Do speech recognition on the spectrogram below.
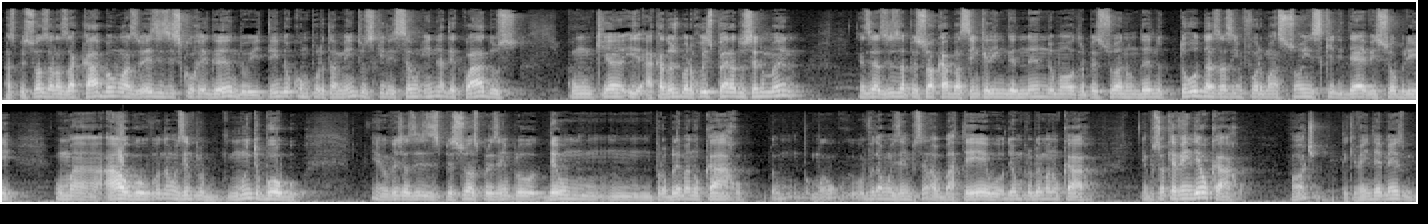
as pessoas elas acabam às vezes escorregando e tendo comportamentos que eles são inadequados com o que a, a Kadosh Baruch espera do ser humano. Quer dizer, às vezes a pessoa acaba sem querer enganando uma outra pessoa, não dando todas as informações que ele deve sobre uma algo. Vou dar um exemplo muito bobo. É, eu vejo às vezes pessoas, por exemplo, deu um, um problema no carro. Eu vou dar um exemplo, sei lá, bateu, deu um problema no carro. A pessoa quer vender o carro. Ótimo, tem que vender mesmo.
